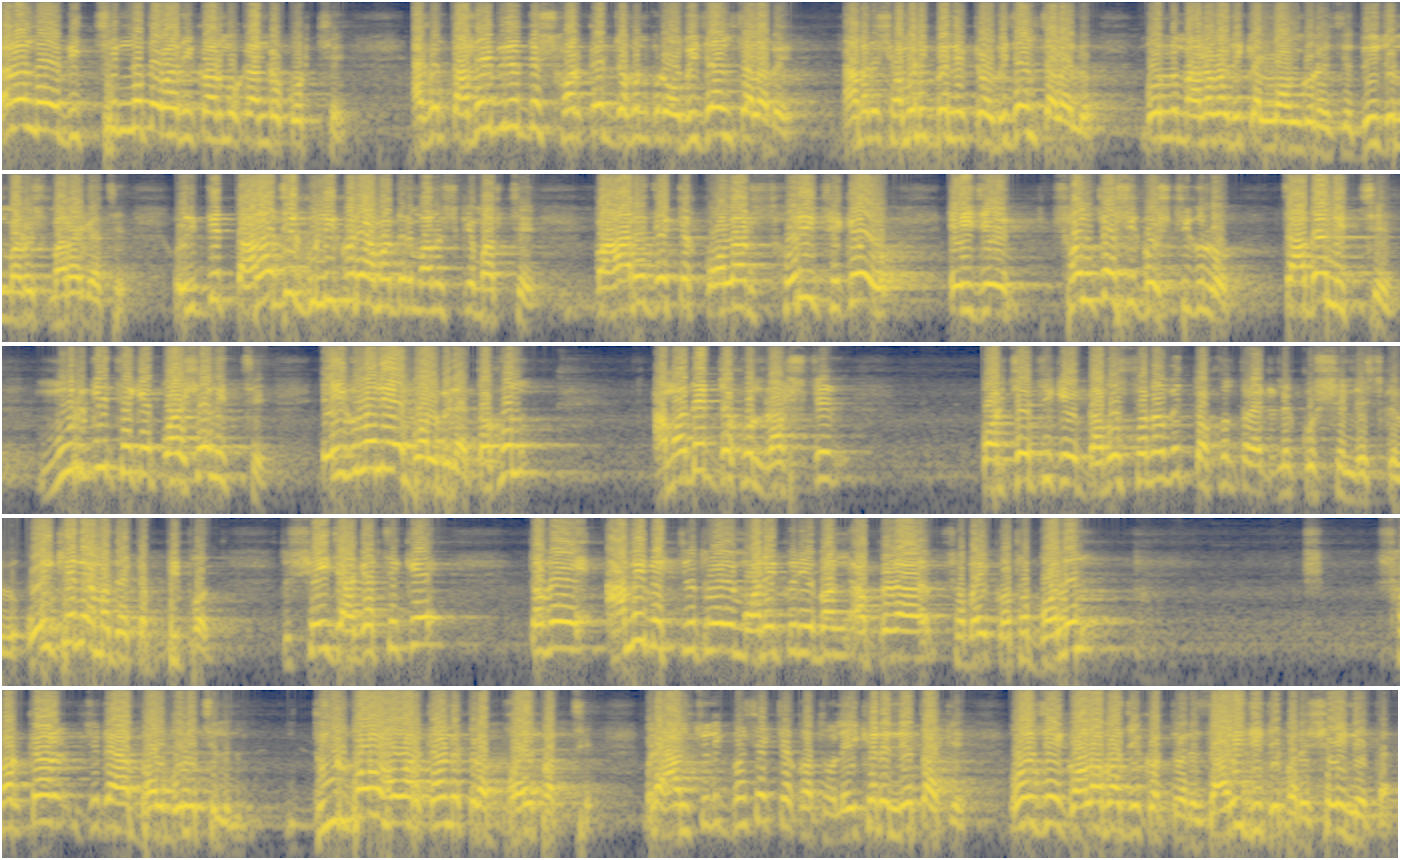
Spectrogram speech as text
নানান ধরনের বিচ্ছিন্নতাবাদী কর্মকাণ্ড করছে এখন তাদের বিরুদ্ধে সরকার যখন কোনো অভিযান চালাবে, আমাদের সামরিক বাহিনী একটা অভিযান চালালো, বলল মানবাধিকার লঙ্ঘন হয়েছে, দুইজন মানুষ মারা গেছে। ওই দিক দিয়ে তারা যে গুলি করে আমাদের মানুষকে মারছে, পাহাড়ে যে একটা কলার ছড়ি থেকেও এই যে সন্ত্রাসী গোষ্ঠীগুলো চাঁদা নিচ্ছে, মুরগি থেকে পয়সা নিচ্ছে, এইগুলো নিয়ে বলবে না। তখন আমাদের যখন রাষ্ট্রের পর্যায় থেকে ব্যবস্থা নেবে, তখন তারা এটা নিয়ে কোশ্চেন রেস করবে। ওইখানে আমাদের একটা বিপদ। তো সেই জায়গা থেকে তবে আমি ব্যক্তিগতভাবে মনে করি এবং আপনারা সবাই কথা বলেন, সরকার যেটা ভাই বলেছিলেন, দুর্বল হওয়ার কারণে তারা ভয় পাচ্ছে। মানে আঞ্চলিক ভাষায় একটা কথা বলে, এইখানে নেতাকে ও যে গলাবাজি করতে পারে, জারি দিতে পারে সেই নেতা।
